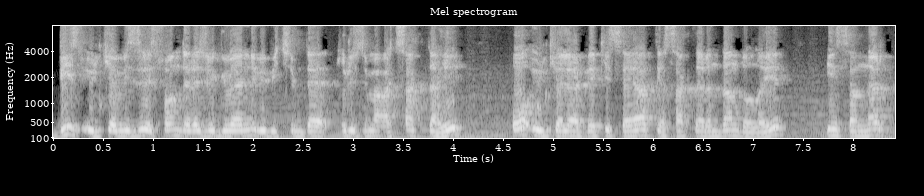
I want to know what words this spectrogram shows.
biz ülkemizi son derece güvenli bir biçimde turizme açsak dahi o ülkelerdeki seyahat yasaklarından dolayı insanlar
